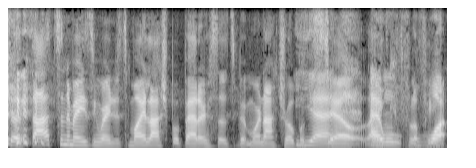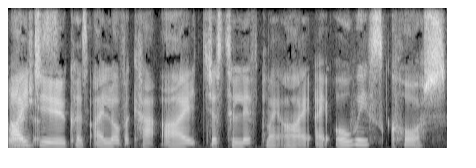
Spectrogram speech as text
so that's an amazing range. It's My Lash But Better, so it's a bit more natural, but still like and fluffy. what I do because I love a cat eye, just to lift my eye, I always cut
